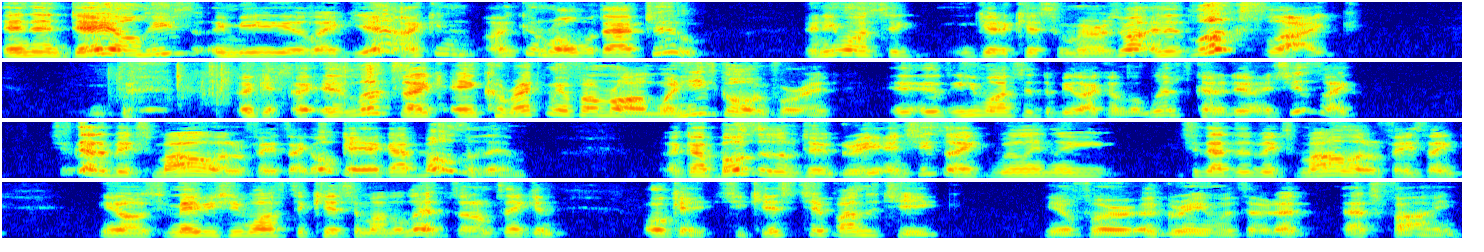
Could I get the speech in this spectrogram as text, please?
And then Dale, he's immediately like, yeah, I can I can roll with that too. And he wants to get a kiss from her as well. And it looks like okay, uh, it looks like, and correct me if I'm wrong, when he's going for it, it, it, he wants it to be like on the lips kind of deal. And she's like, she's got a big smile on her face, like, okay, I got both of them. I got both of them to agree. And she's like willingly, she's got this big smile on her face, like, you know, maybe she wants to kiss him on the lips. And I'm thinking, okay, she kissed Chip on the cheek, you know, for agreeing with her. That that's fine.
